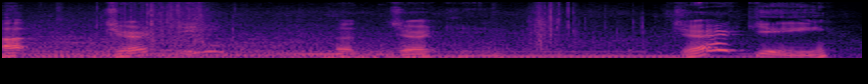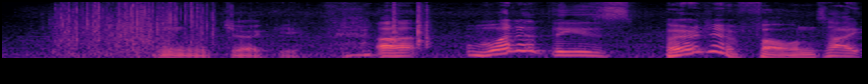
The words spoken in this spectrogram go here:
Uh, jerky. Uh, jerky. Jerky. Mm, jerky. Uh, one of these burner phones, I,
